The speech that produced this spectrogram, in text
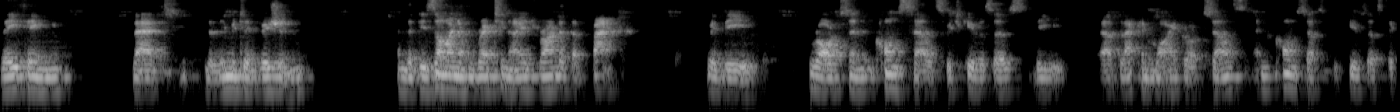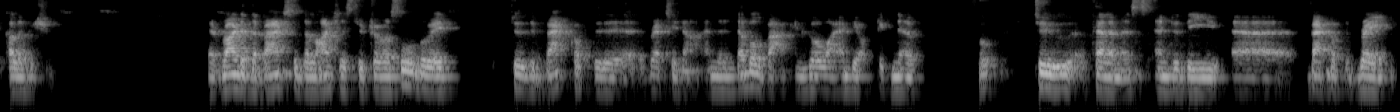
They think that the limited vision and the design of retina is right at the back with the rods and cone cells, which gives us the uh, black and white rod cells, and cone cells, which gives us the color vision. And right at the back, so the light has to traverse all the way to the back of the retina and then double back and go via the optic nerve to thalamus and to the uh, back of the brain,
